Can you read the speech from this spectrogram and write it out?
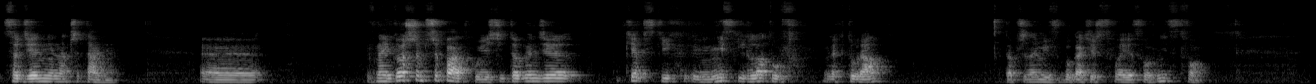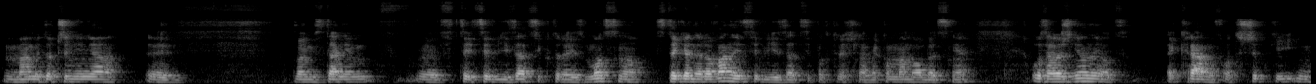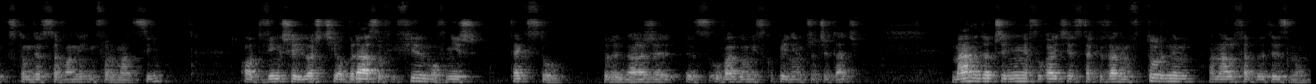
codziennie na czytanie. E, W najgorszym przypadku, jeśli to będzie kiepskich, niskich lotów lektura, to przynajmniej wzbogacisz swoje słownictwo. Mamy do czynienia, y, moim zdaniem, w- tej cywilizacji, która jest mocno zdegenerowanej cywilizacji, podkreślam, jaką mamy obecnie, uzależnionej od ekranów, od szybkiej, in- skondensowanej informacji, od większej ilości obrazów i filmów niż tekstu, który należy z uwagą i skupieniem przeczytać. Mamy do czynienia, słuchajcie, z tak zwanym wtórnym analfabetyzmem.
